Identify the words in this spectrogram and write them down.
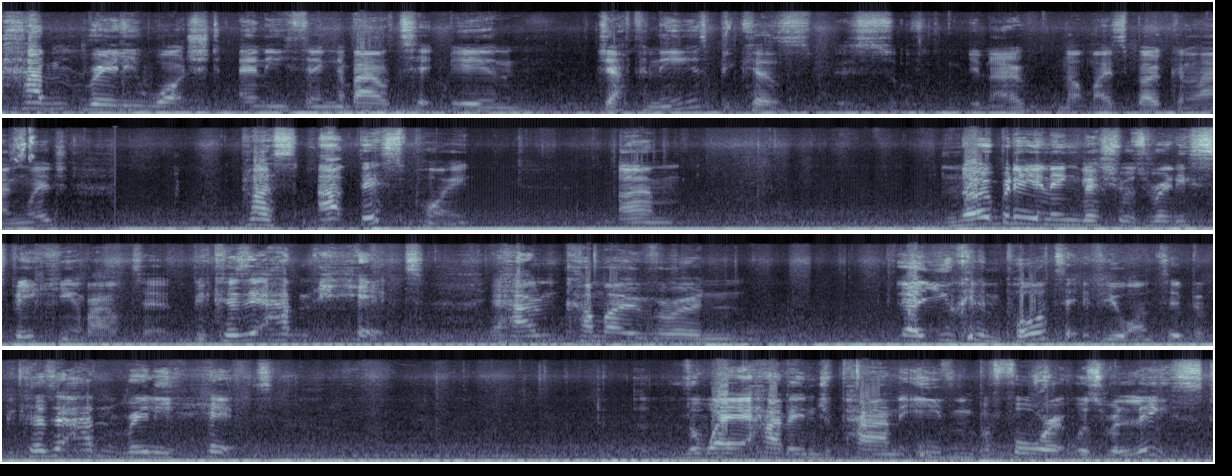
hadn't really watched anything about it in Japanese because it's, you know, not my spoken language. Plus, at this point, um, nobody in English was really speaking about it because it hadn't hit. It hadn't come over and you could import it if you wanted, but because it hadn't really hit the way it had in Japan even before it was released,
